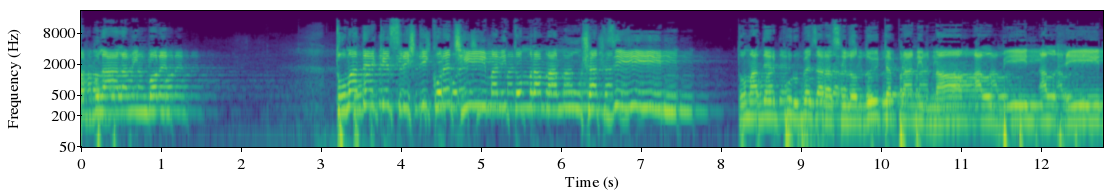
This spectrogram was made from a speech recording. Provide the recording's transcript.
রব্বুল আলমিন বলেন তোমাদেরকে সৃষ্টি করেছি মানে তোমরা মানুষ আর জিন। তোমাদের পূর্বে যারা ছিল, দুইটা প্রাণীর নাম আলবিন আলহিন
